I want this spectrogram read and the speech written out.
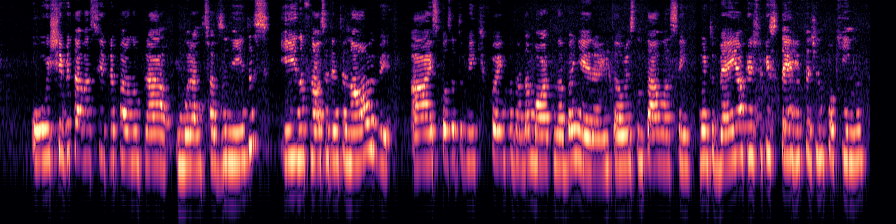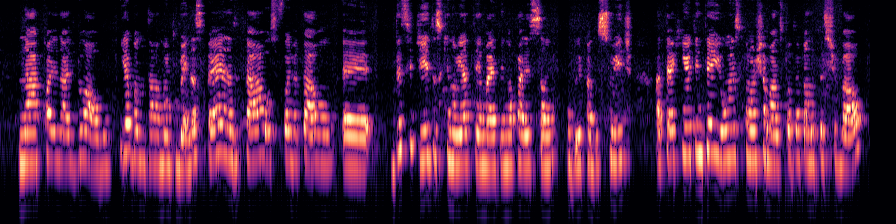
O Steve estava se preparando para morar nos Estados Unidos e no final de 79 a esposa do Mick foi encontrada morta na banheira. Então eles não estavam assim muito bem. Eu acredito que isso tenha refletido um pouquinho na qualidade do álbum. E a banda estava muito bem das pernas e tal. Os fãs já estavam é, decididos que não ia ter mais nenhuma aparição pública do Switch. Até que em 81 eles foram chamados para tocar no festival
